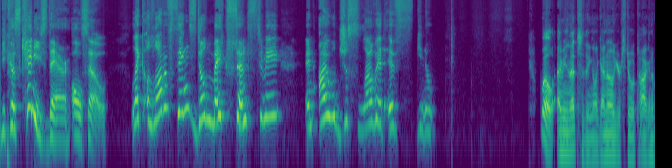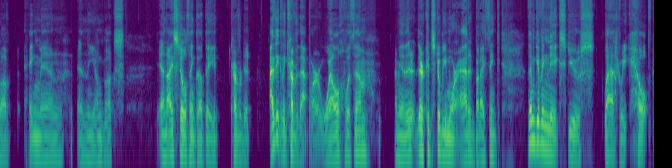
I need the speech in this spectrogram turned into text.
Because Kenny's there also. Like a lot of things don't make sense to me, and I would just love it if you know. Well, I mean, that's the thing. Like, I know you're still talking about Hangman and the Young Bucks, and I still think that they covered it. I think they covered that part well with them. I mean, there, there could still be more added, but I think them giving the excuse last week helped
